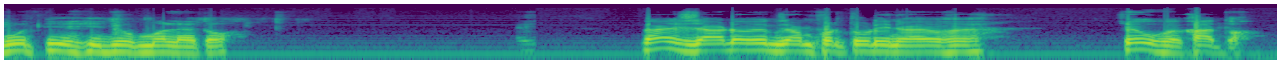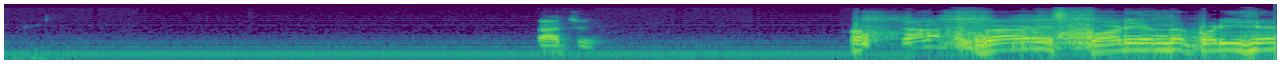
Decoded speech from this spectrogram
ગોતી જો મળે તો. ગાઈસ જાડો એક જામફળ તોડીને આવ્યો છે કેવું છે ખાતો કાચું ગાઈસ કોડી અંદર પડી છે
